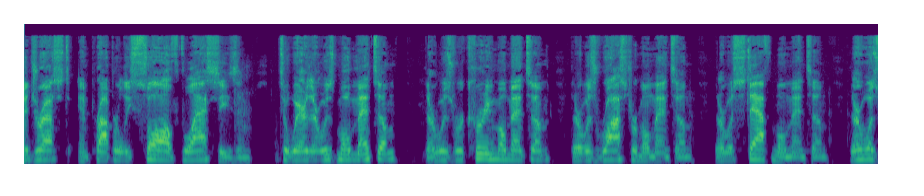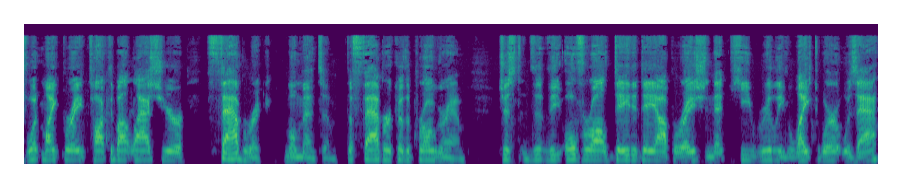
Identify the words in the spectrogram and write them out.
addressed and properly solved last season to where there was momentum, there was recruiting momentum, there was roster momentum, there was staff momentum. There was what Mike Brey talked about last year fabric momentum, the fabric of the program, just the, the overall day to day operation that he really liked where it was at.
